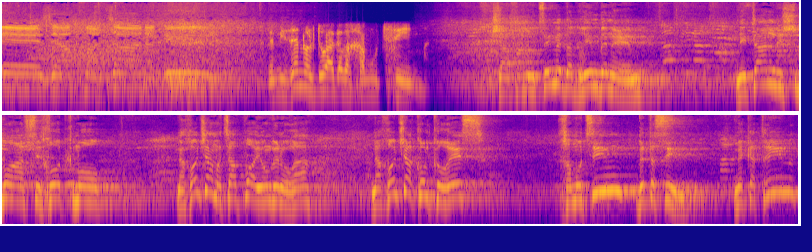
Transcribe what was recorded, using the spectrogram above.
איזה החמצה נגיד. ומזה נולדו אגב החמוצים. כשהחמוצים מדברים ביניהם, ניתן לשמוע שיחות כמו נכון שהמצב פה איום ונורא? נכון שהכל קורס? חמוצים וטסים, מקטרים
